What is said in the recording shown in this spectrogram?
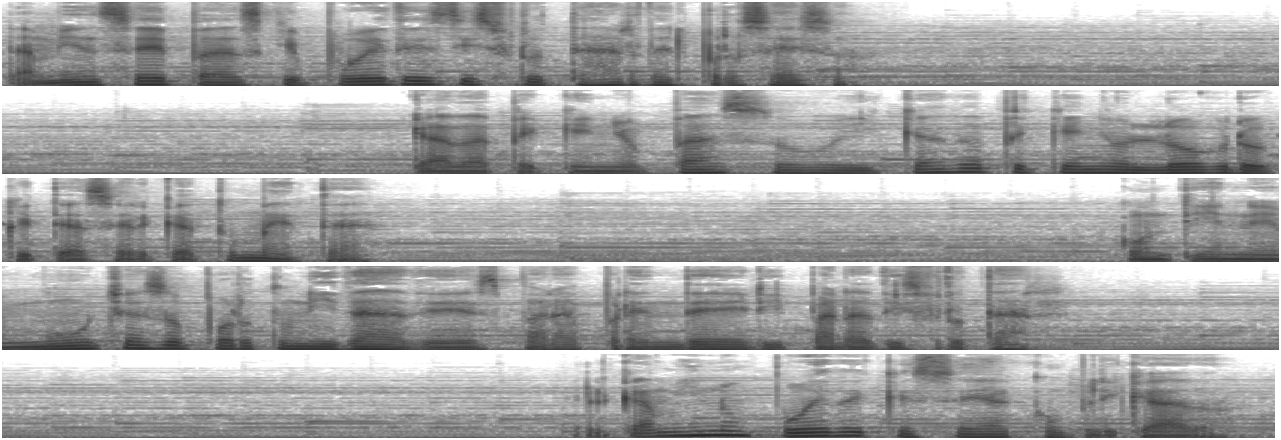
también sepas que puedes disfrutar del proceso. Cada pequeño paso y cada pequeño logro que te acerca a tu meta contiene muchas oportunidades para aprender y para disfrutar. El camino puede que sea complicado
